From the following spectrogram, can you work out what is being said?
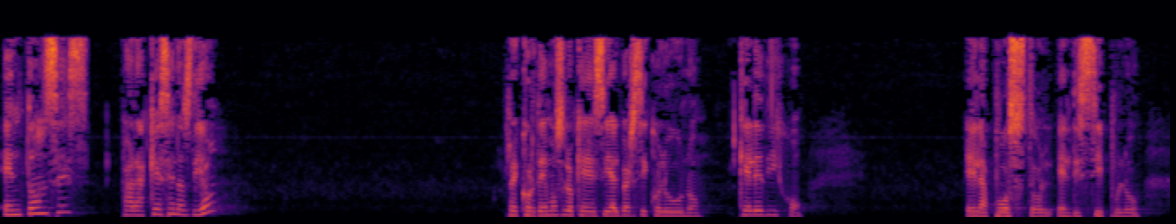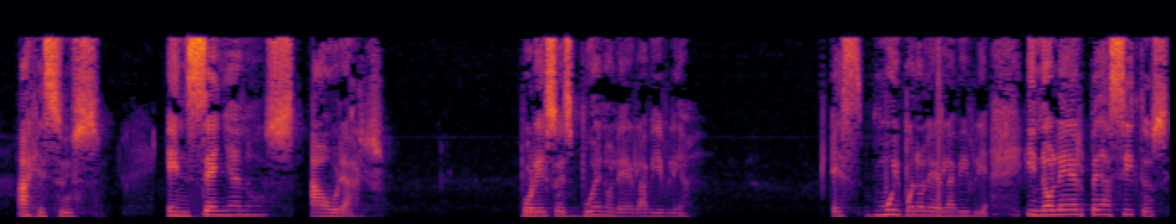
Entonces, ¿para qué se nos dio? Recordemos lo que decía el versículo 1. ¿Qué le dijo el apóstol, el discípulo, a Jesús? Enséñanos a orar. Por eso es bueno leer la Biblia es muy bueno leer la Biblia y no leer pedacitos,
